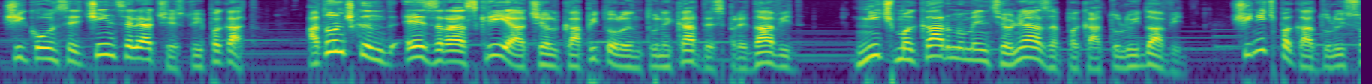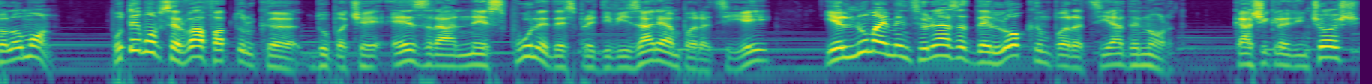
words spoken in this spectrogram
și consecințele acestui păcat. Atunci când Ezra scrie acel capitol întunecat despre David, nici măcar nu menționează păcatul lui David și nici păcatul lui Solomon. Putem observa faptul că, după ce Ezra ne spune despre divizarea împărăției, el nu mai menționează deloc împărăția de nord. Ca și credincioși,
